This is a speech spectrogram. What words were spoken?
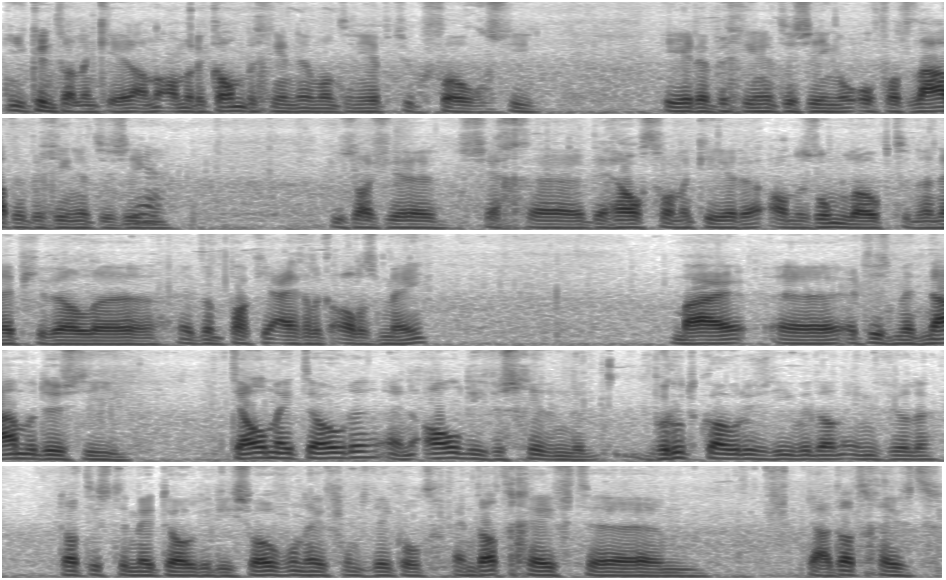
Je kunt wel een keer aan de andere kant beginnen, want dan heb je natuurlijk vogels die eerder beginnen te zingen of wat later beginnen te zingen. Dus als je zeg eh, de helft van de keren andersom loopt, dan heb je wel, eh, dan pak je eigenlijk alles mee. Maar het is met name dus die telmethode en al die verschillende broedcodes die we dan invullen. Dat is de methode die Sovon heeft ontwikkeld. En dat geeft, ehm, ja, dat geeft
